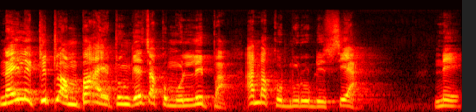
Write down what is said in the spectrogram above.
na ile kitu ambayo tungeweza kumlipa ama kumrudishia ni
